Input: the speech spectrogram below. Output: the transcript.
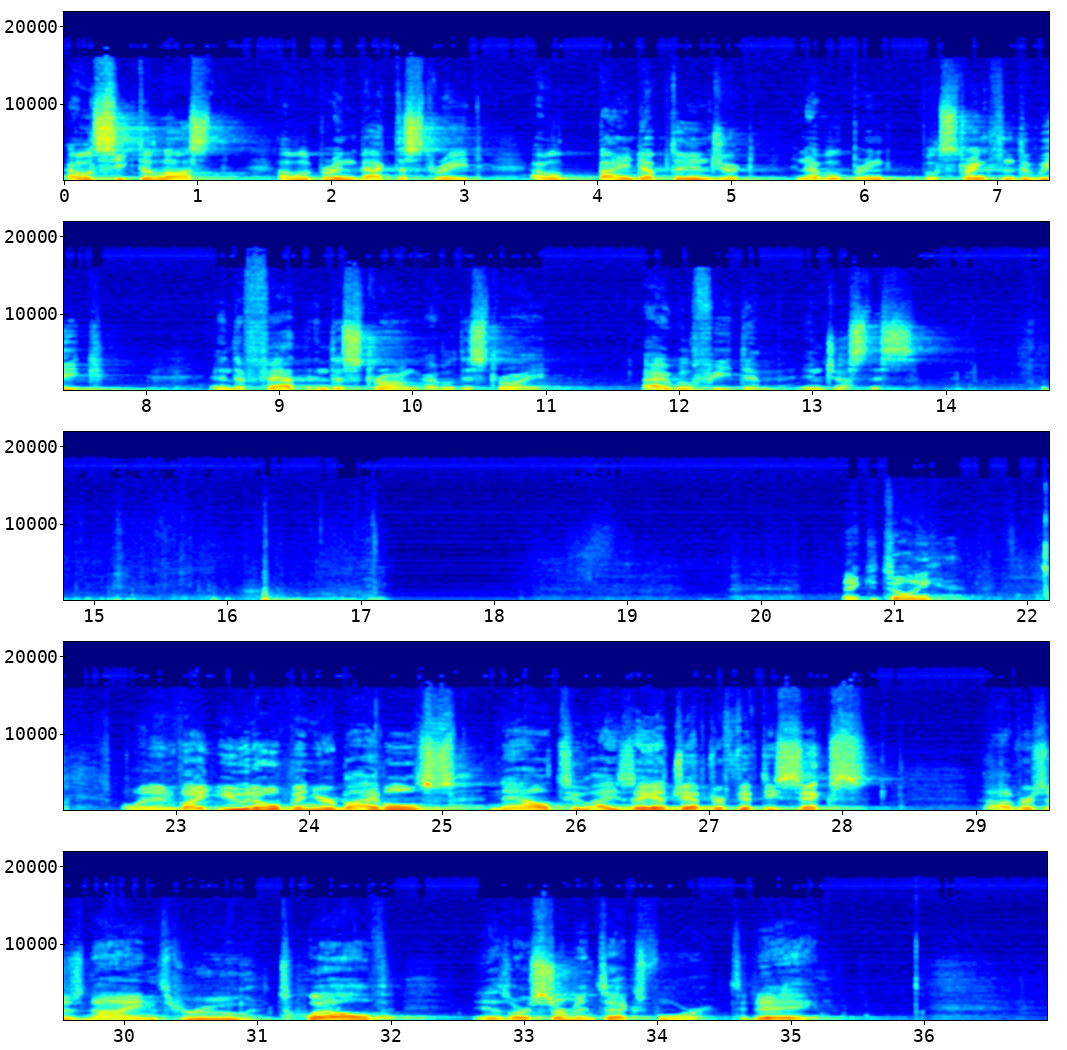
I will seek the lost, I will bring back the strayed, I will bind up the injured, and I will, bring, will strengthen the weak, and the fat and the strong I will destroy. I will feed them in justice. Thank you, Tony. I want to invite you to open your Bibles now to Isaiah chapter 56, uh, verses 9 through 12 is our sermon text for today.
